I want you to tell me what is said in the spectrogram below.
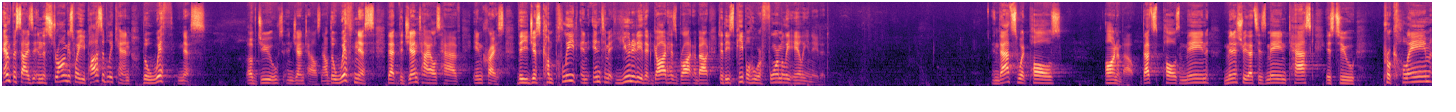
emphasize in the strongest way he possibly can the withness of Jews and Gentiles. Now, the withness that the Gentiles have in Christ, the just complete and intimate unity that God has brought about to these people who were formerly alienated. And that's what Paul's on about. That's Paul's main ministry, that's his main task, is to proclaim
